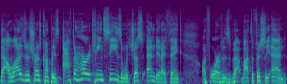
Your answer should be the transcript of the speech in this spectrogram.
that a lot of these insurance companies, after hurricane season, which just ended, I think, or, or is about to officially end.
